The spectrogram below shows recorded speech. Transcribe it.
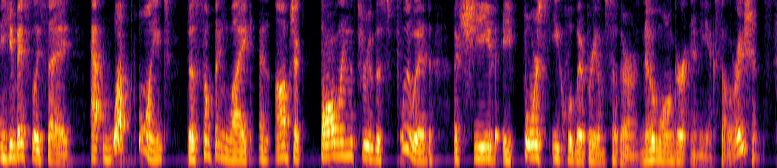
And you can basically say, at what point does something like an object falling through this fluid achieve a force equilibrium so there are no longer any accelerations.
